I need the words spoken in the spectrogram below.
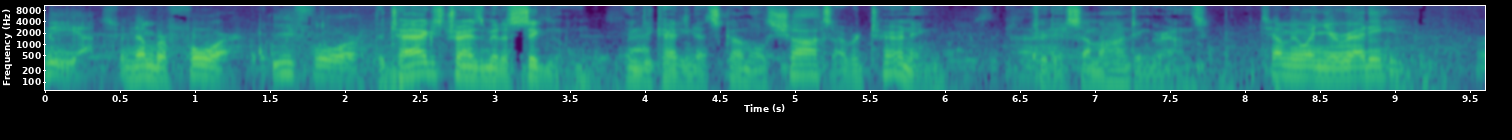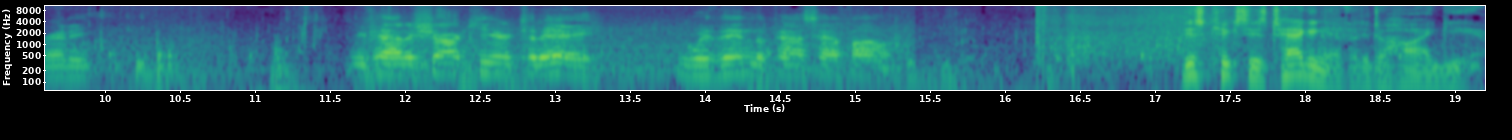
The uh, so number four. E4. The tags transmit a signal indicating that Skomal's sharks are returning to their summer hunting grounds. Tell me when you're ready. Ready. We've had a shark here today within the past half hour. This kicks his tagging effort into high gear.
